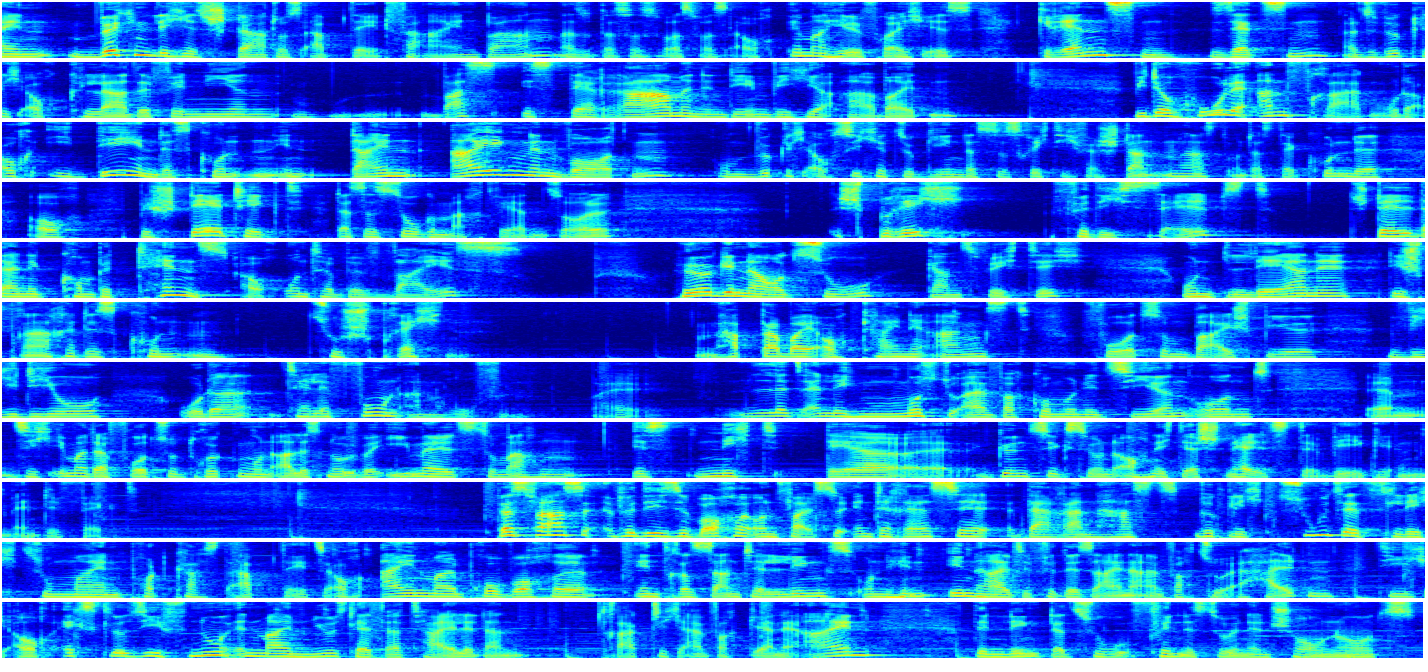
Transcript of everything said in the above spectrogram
ein wöchentliches Status-Update vereinbaren, also das ist was, was auch immer hilfreich ist, Grenzen setzen, also wirklich auch klar definieren, was ist der Rahmen, in dem wir hier arbeiten. Wiederhole Anfragen oder auch Ideen des Kunden in deinen eigenen Worten, um wirklich auch sicher zu gehen, dass du es richtig verstanden hast und dass der Kunde auch bestätigt, dass es so gemacht werden soll. Sprich für dich selbst, Stell deine Kompetenz auch unter Beweis. Hör genau zu, ganz wichtig, und lerne die Sprache des Kunden zu sprechen. Und hab dabei auch keine Angst vor zum Beispiel Video- oder Telefonanrufen, weil letztendlich musst du einfach kommunizieren und ähm, sich immer davor zu drücken und alles nur über E-Mails zu machen, ist nicht der günstigste und auch nicht der schnellste Weg im Endeffekt. Das war's für diese Woche und falls du Interesse daran hast, wirklich zusätzlich zu meinen Podcast-Updates auch einmal pro Woche interessante Links und Inhalte für Designer einfach zu erhalten, die ich auch exklusiv nur in meinem Newsletter teile, dann trag dich einfach gerne ein. Den Link dazu findest du in den Show Notes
